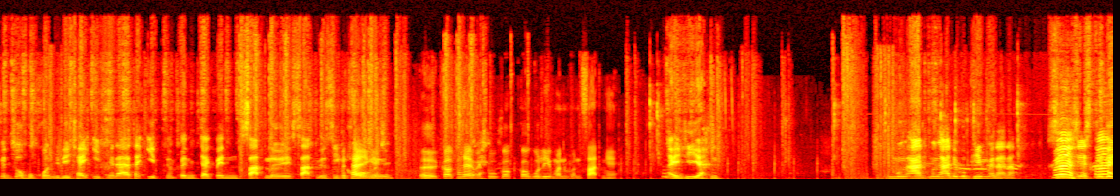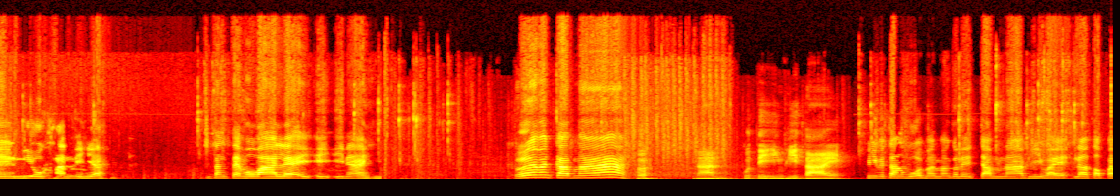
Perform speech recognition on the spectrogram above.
เป็นตัวบุคคลอยู่ดีใช้อิดไม่ได้ถ้าอิดมันเป็นจะเป็นสัตว์เลยสัตว์หรือสิ่งก็ขใช่องไงเลยเออก็ก็ใช่ไหมกูก็ก็กูเรียกมันมันสัตว์ไง ไอ้เหี้ยมึงอ่านมึงอ่านที่กูพิมพ์ไปน่ะนะเฮ้ See ย yesterday Leo คันไอ้เหี้ยตั้งแต่เมื่อวานแล้วไอ้ไอ้ไอ้หน้าเหี้ยเฮ้ยมันกลับมา เฮ้ยนั่นกุฏิยิงพี่ตาย พี่ไปตั้งโหวตมันมันก็เลยจำหน้าพี่ไว้ แล้วต่อไป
